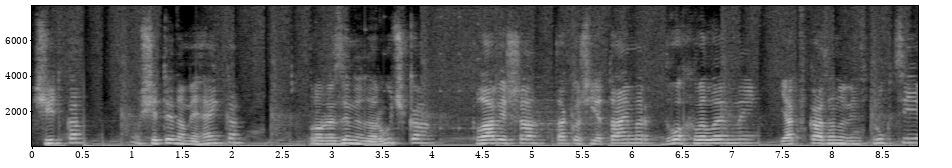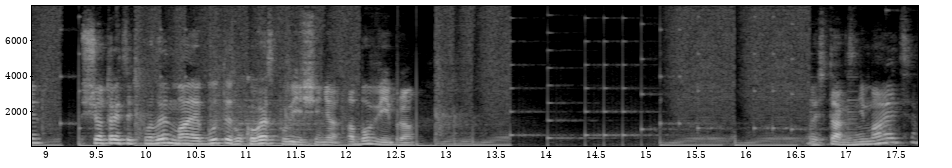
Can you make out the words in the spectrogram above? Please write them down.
Щітка, ну, щитина м'ягенька, прорезинена ручка, клавіша, також є таймер двоххвилинний. Як вказано в інструкції, що 30 хвилин має бути звукове сповіщення або вібра. Ось так знімається.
